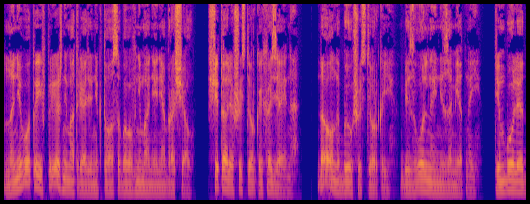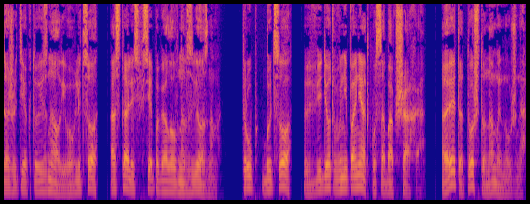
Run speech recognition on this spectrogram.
На него-то и в прежнем отряде никто особого внимания не обращал. Считали шестеркой хозяина. Да он и был шестеркой, безвольной и незаметной. Тем более даже те, кто и знал его в лицо, остались все поголовно в звездном. Труп Быцо введет в непонятку собак Шаха, а это то, что нам и нужно.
